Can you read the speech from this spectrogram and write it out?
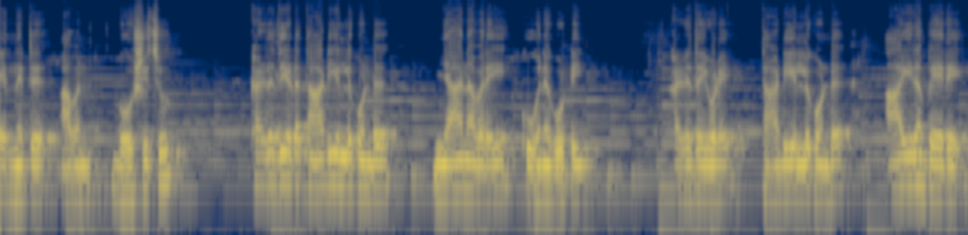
എന്നിട്ട് അവൻ ഘോഷിച്ചു കഴുതയുടെ താടിയെല്ല് കൊണ്ട് ഞാൻ അവരെ കൂനകൂട്ടി കഴുതയുടെ താടിയെല്ല് കൊണ്ട് ആയിരം പേരെ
